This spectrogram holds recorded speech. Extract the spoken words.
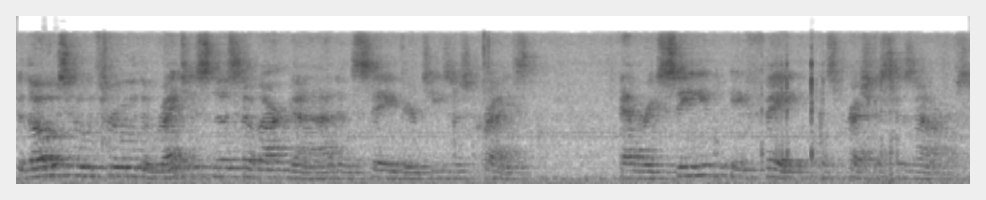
to those who through the righteousness of our God and Savior Jesus Christ have received a faith as precious as ours.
